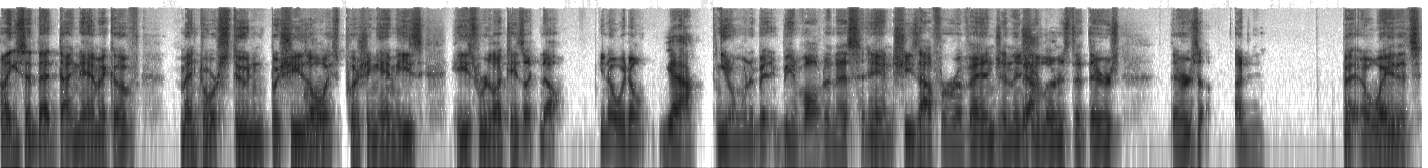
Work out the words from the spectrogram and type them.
like you said, that dynamic of mentor student, but she's Mhm. always pushing him. He's he's reluctant. He's like, no, you know, we don't Yeah, you don't want to be, be involved in this and she's out for revenge and then Yeah. she learns that there's there's a a way that's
